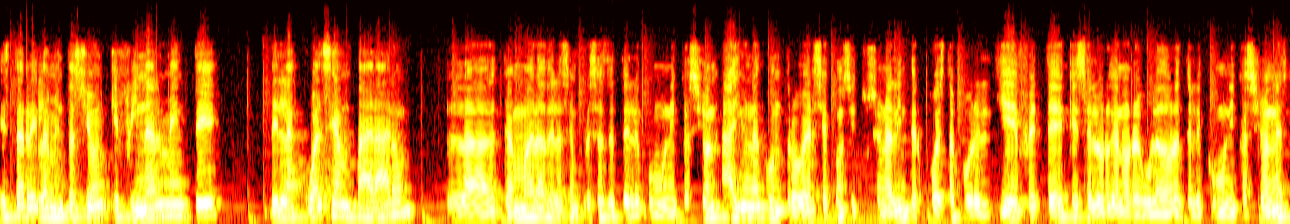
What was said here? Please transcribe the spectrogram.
esta reglamentación que finalmente, de la cual se ampararon la Cámara de las Empresas de Telecomunicación, hay una controversia constitucional interpuesta por el IFT, que es el órgano regulador de telecomunicaciones,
